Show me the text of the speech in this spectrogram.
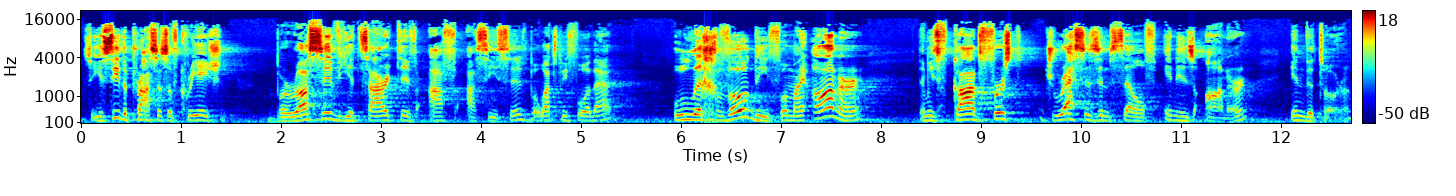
so you see the process of creation. Barasiv yitzartiv af asisiv, but what's before that? Ulechvodi, for my honor, that means God first dresses himself in his honor in the Torah.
